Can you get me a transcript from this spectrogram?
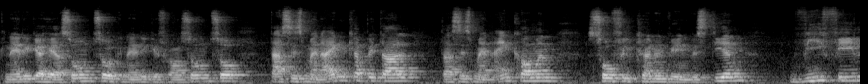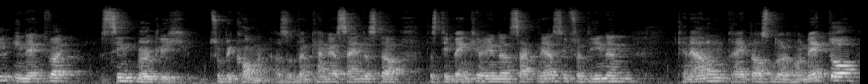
gnädiger Herr so und so, gnädige Frau so und so, das ist mein Eigenkapital, das ist mein Einkommen, so viel können wir investieren, wie viel in etwa sind möglich zu bekommen. Also dann kann ja sein, dass, da, dass die Bankerin dann sagt, naja, sie verdienen, keine Ahnung, 3000 Euro netto,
